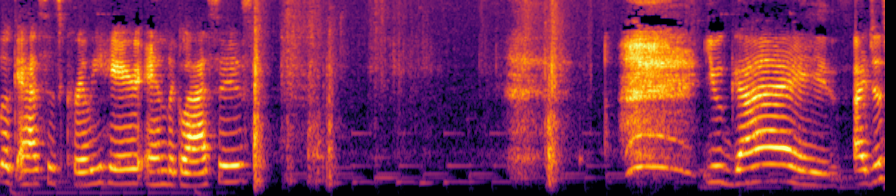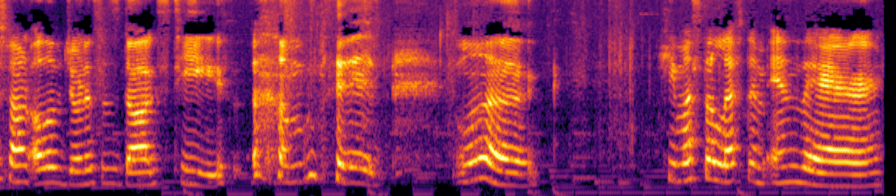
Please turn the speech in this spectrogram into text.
Look, it has his curly hair and the glasses. You guys, I just found all of Jonas's dog's teeth. Look. He must have left them in there.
